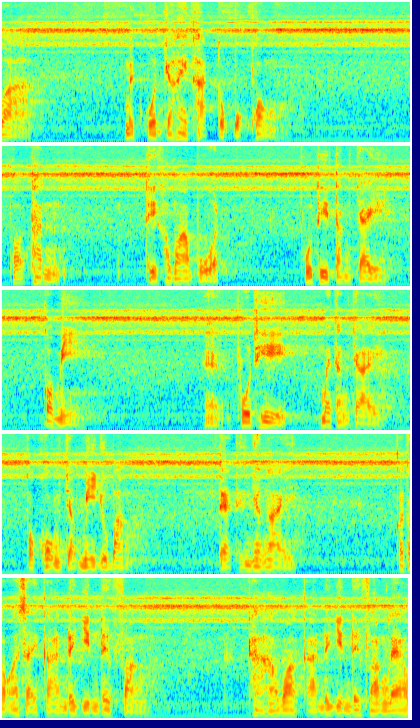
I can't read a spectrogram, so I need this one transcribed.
ว่าไม่ควรจะให้ขาดตกบกพร่อง เพราะท่านที่เข้ามาบวช ผู้ที่ตั้งใจก็มี ผู้ที่ไม่ตั้งใจก็คงจะมีอยู่บ้าง แต่ถึงยังไงก็ต้องอาศัยการได้ยินได้ฟัง ถ้าหาว่าการได้ยินได้ฟังแล้ว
